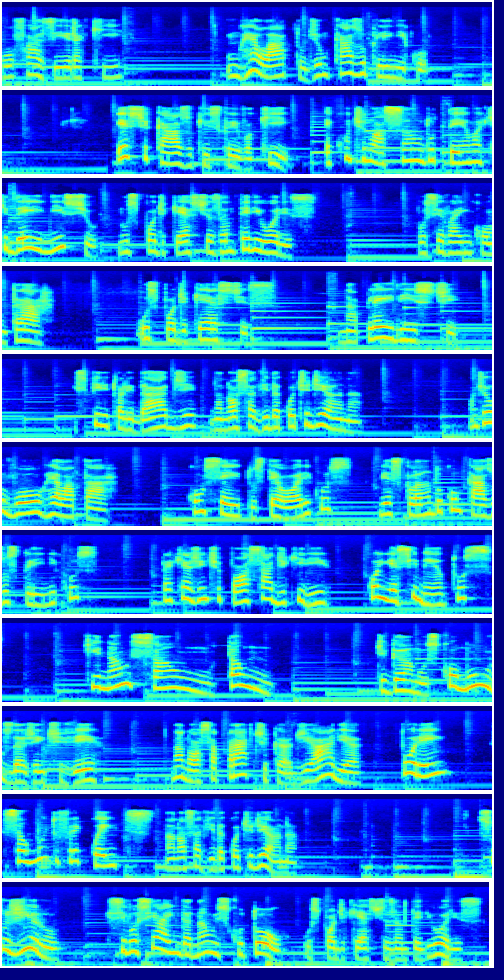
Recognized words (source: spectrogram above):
vou fazer aqui um relato de um caso clínico. Este caso que escrevo aqui é continuação do tema que dei início nos podcasts anteriores. Você vai encontrar os podcasts na playlist Espiritualidade na nossa vida cotidiana, onde eu vou relatar conceitos teóricos mesclando com casos clínicos para que a gente possa adquirir conhecimentos que não são tão, digamos, comuns da gente ver na nossa prática diária, porém são muito frequentes na nossa vida cotidiana. Sugiro que, se você ainda não escutou os podcasts anteriores,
